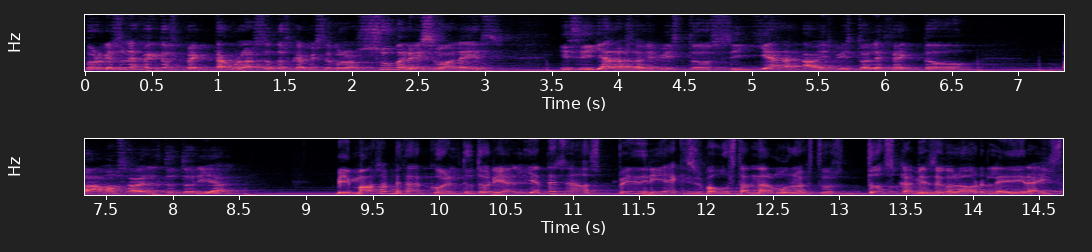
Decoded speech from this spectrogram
Porque es un efecto espectacular, son dos cambios de color súper visuales Y si ya los habéis visto, si ya habéis visto el efecto, vamos a ver el tutorial Bien, vamos a empezar con el tutorial y antes de nada os pediría que si os va gustando alguno de estos dos cambios de color le dierais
